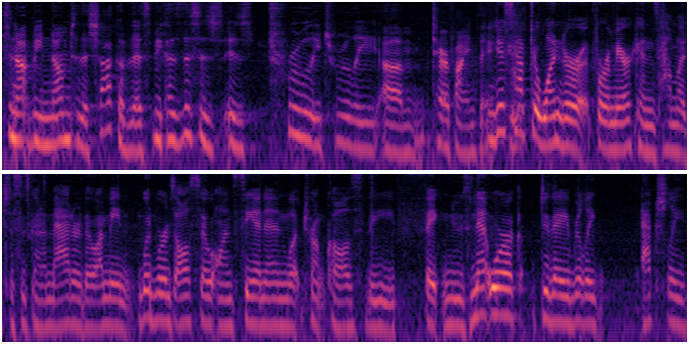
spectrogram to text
to not be numb to the shock of this because this is, is truly, truly um, terrifying thing. You just have to wonder for Americans how much this is going to matter, though. I mean, Woodward's also on CNN, what Trump calls the fake news network. Do they really actually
